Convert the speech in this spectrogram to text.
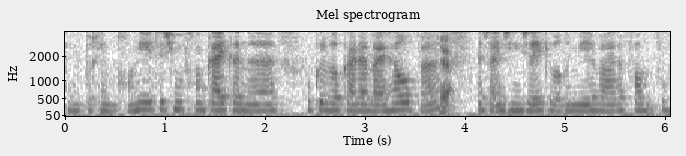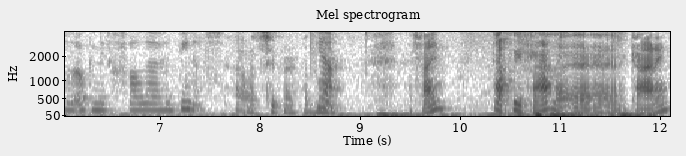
in het begin gewoon niet. Dus je moet gewoon kijken uh, hoe kunnen we elkaar daarbij helpen. Ja. En zij zien zeker wel de meerwaarde van bijvoorbeeld ook in dit geval uh, het BINAS. Oh, wat super. Wat Ja. mooi. Wat fijn. Nou, goede verhalen, uh, Karin.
